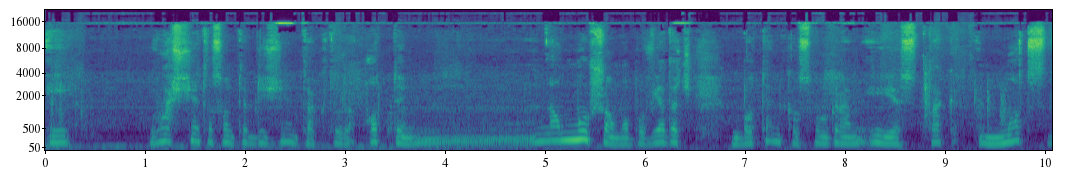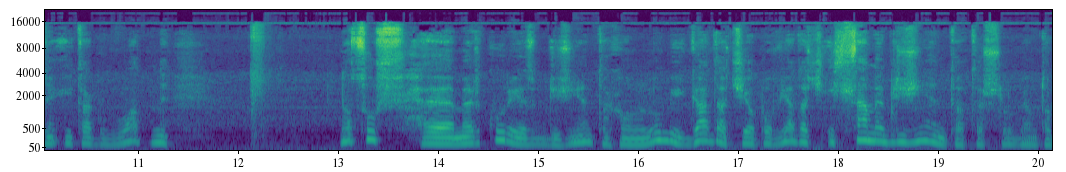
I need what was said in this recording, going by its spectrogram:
i właśnie to są te bliźnięta, które o tym no, muszą opowiadać, bo ten kosmogram jest tak mocny i tak ładny, no cóż, e, Merkury jest w bliźniętach, on lubi gadać i opowiadać i same bliźnięta też lubią to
